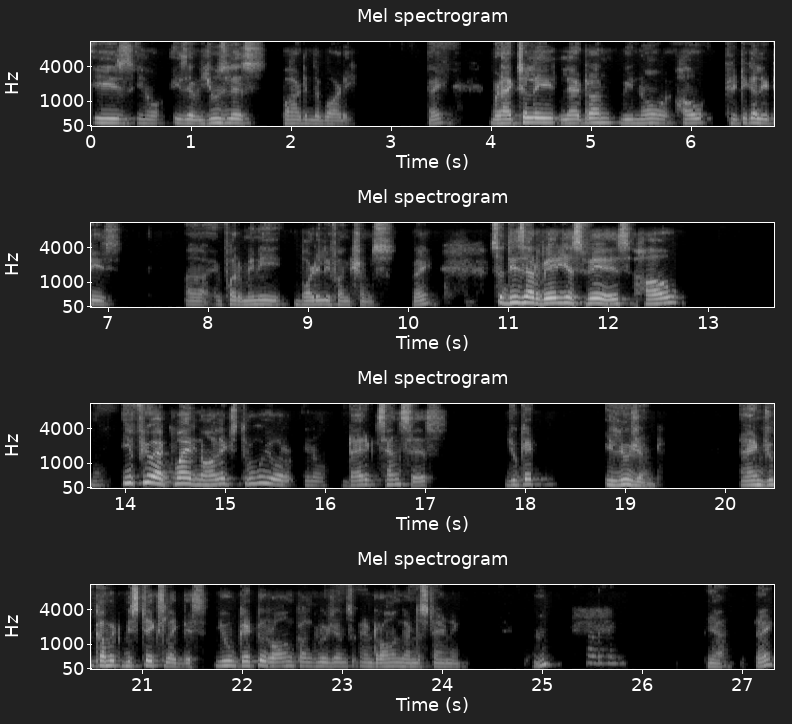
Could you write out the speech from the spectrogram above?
is, you know, is a useless part in the body, right? But actually, later on, we know how critical it is uh, for many bodily functions, right? So these are various ways how, if you acquire knowledge through your, you know, direct senses, you get illusioned and you commit mistakes like this. You get to wrong conclusions and wrong understanding. Hmm? Yeah, right?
